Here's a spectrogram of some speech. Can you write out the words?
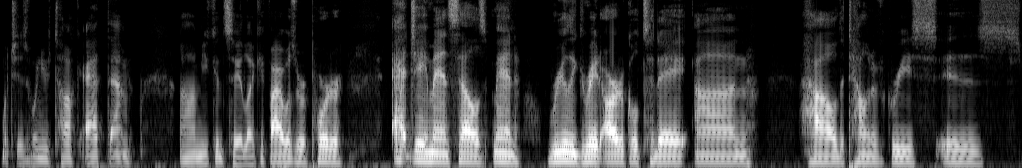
which is when you talk at them. Um, you could say, like, if I was a reporter at J Mansell's, man, really great article today on how the town of Greece is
